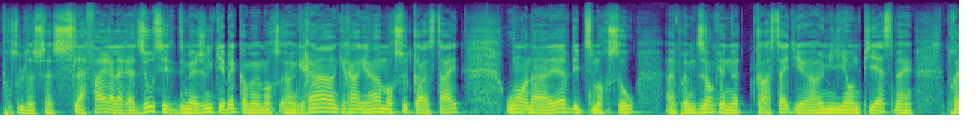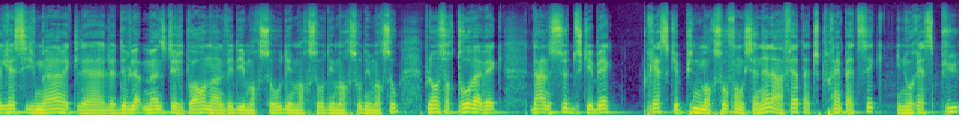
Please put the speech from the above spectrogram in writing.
pour le, se la faire à la radio, c'est d'imaginer le Québec comme un, morceau, un grand, grand, grand morceau de casse-tête où on enlève des petits morceaux. Après, disons que notre il y a un million de pièces, mais progressivement, avec le, développement du territoire, on a enlevé des morceaux, des morceaux, des morceaux, des morceaux. Puis là, on se retrouve avec, dans le sud du Québec, presque plus de morceaux fonctionnels. En fait, à toute fin pratique, il nous reste plus,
